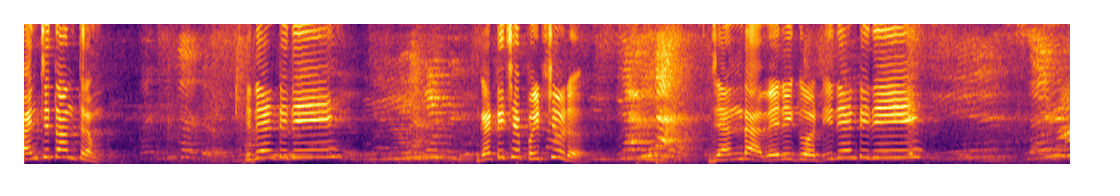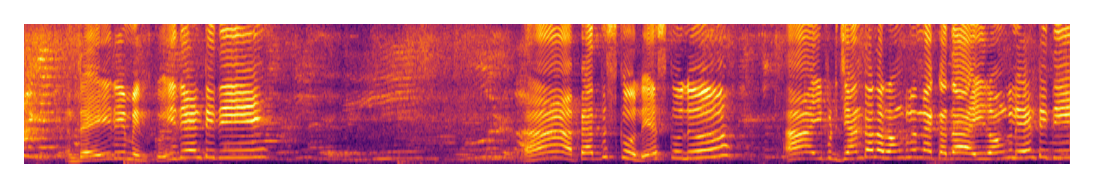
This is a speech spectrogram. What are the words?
పంచతంత్రం. ఇదేంటిది? గట్టి చెప్పు ఇటు చూడు. జెండా. Very good. ఇదేంటిది? Dairy Milk. ఇదేంటిది? పెద్ద స్కూల్. ఏ స్కూలు? ఇప్పుడు జెండాల రంగులు ఉన్నాయి కదా ఈ రంగులు ఏంటిది?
